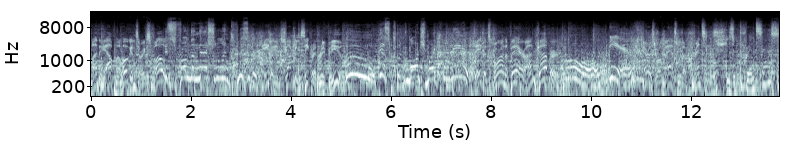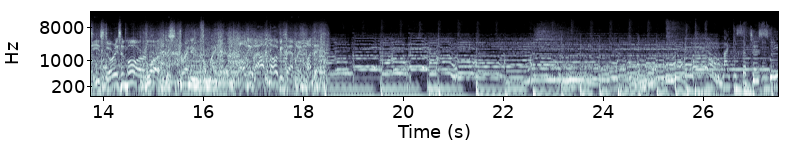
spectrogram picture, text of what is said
Monday, Alf and the Hogans are exposed. It's from the National Inquisitor. Alien shocking secret revealed. this could launch my career. David's foreign affair uncovered. Oh, dear. Kara's romance with a princess. She's a princess? These stories and more. Blood is draining from my head. All new Alf and the Hogan family, Monday. Life is such a sweet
